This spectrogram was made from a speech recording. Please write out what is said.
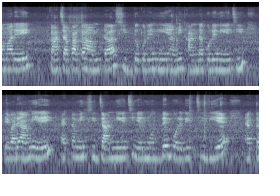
আমার এই কাঁচা পাকা আমটা সিদ্ধ করে নিয়ে আমি ঠান্ডা করে নিয়েছি। এবারে আমি এই একটা মিক্সির জার নিয়েছি, এর মধ্যে ভরে দিচ্ছি, দিয়ে একটা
